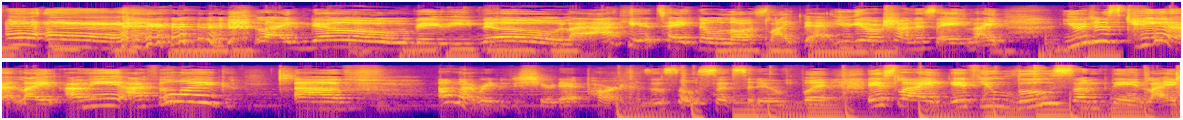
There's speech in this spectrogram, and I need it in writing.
mm-mm. like no, baby, no. Like I can't take no loss like that. You get what I'm trying to say? Like you just can't. Like, I mean, I feel like I've I'm not ready to share that part because it's so sensitive. But it's like if you lose something, like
